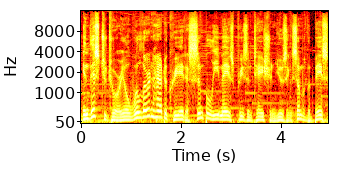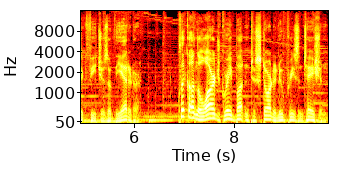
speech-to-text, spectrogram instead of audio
In this tutorial, we'll learn how to create a simple emaze presentation using some of the basic features of the editor. Click on the large gray button to start a new presentation.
